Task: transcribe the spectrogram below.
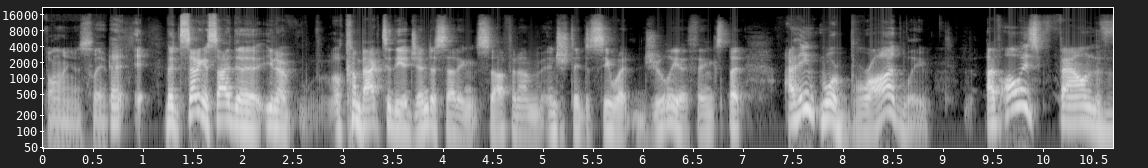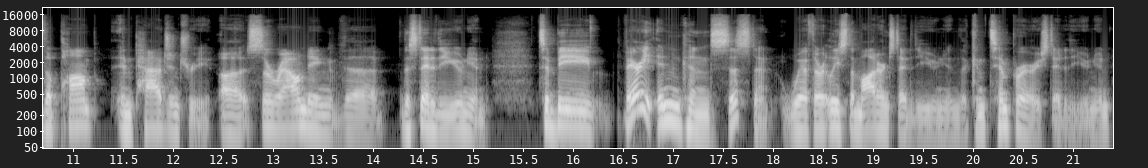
falling asleep. Uh, but setting aside the, you know, we'll come back to the agenda setting stuff, and I'm interested to see what Julia thinks. But I think more broadly, I've always found the pomp and pageantry uh, surrounding the the State of the Union to be very inconsistent with, or at least the modern State of the Union, the contemporary State of the Union,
